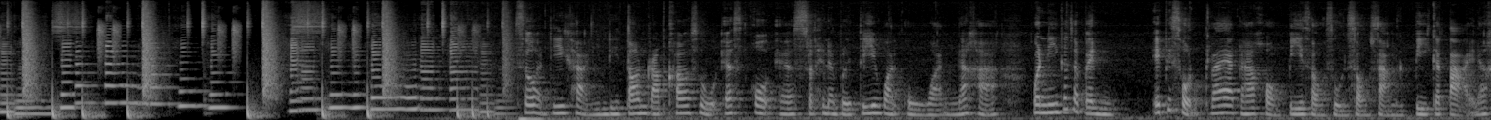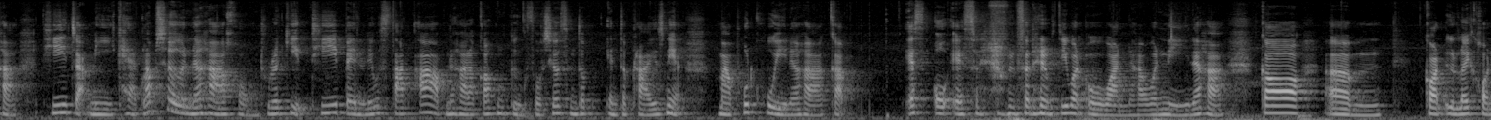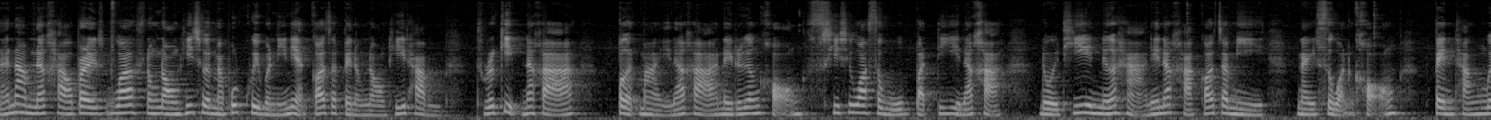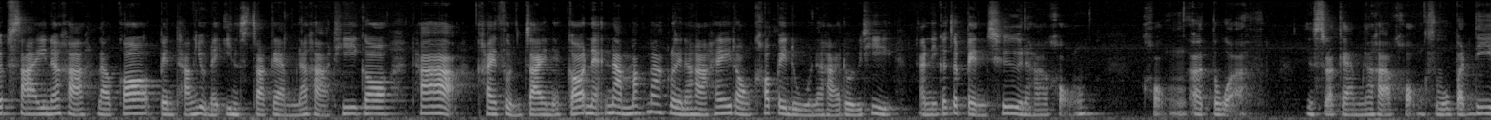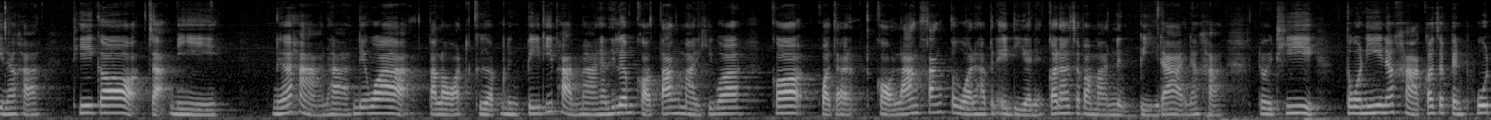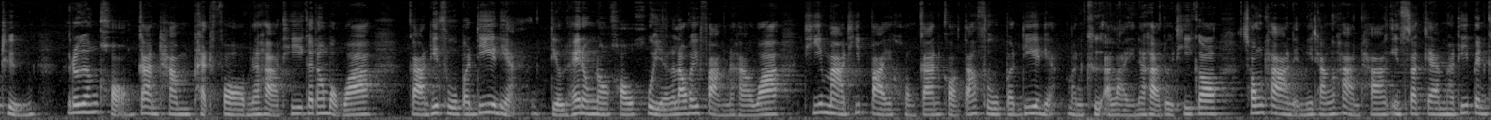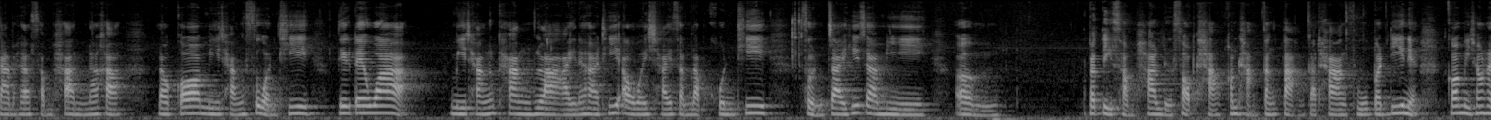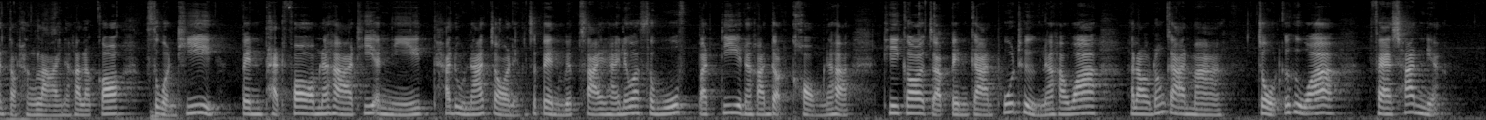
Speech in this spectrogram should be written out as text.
สวัสดีค่ะ ยินดีต้อนรับเข้าสู่ SOS Sustainability 101 นะคะ วันนี้ก็จะเป็น episode แรกนะคะของปี 2023 หรือปีกระต่ายนะคะ ที่จะมีแขกรับเชิญนะคะของธุรกิจที่เป็นเรียกว่าสตาร์ทอัพนะคะ แล้วก็กึ่ง social enterprise เนี่ย มาพูดคุยนะคะกับ SOS Sustainability 101 นะคะ วันนี้นะคะ ก็ ก่อนอื่นเลยขอแนะนำนะคะว่าน้องๆที่เชิญมาพูดคุยวันนี้เนี่ยก็จะเป็นน้องๆที่ทำธุรกิจนะคะ เปิดใหม่นะคะ ในเรื่องของที่ชื่อว่า Swoop Buddy นะคะ โดยที่เนื้อหาเนี่ยนะคะก็จะมีในส่วนของเป็นทั้งเว็บไซต์นะคะ แล้วก็เป็นทั้งอยู่ใน Instagram นะคะ ที่ก็ถ้าใครสนใจเนี่ยก็แนะนำมาก ๆ เลยนะคะ ให้ลองเข้าไปดูนะคะ โดยวิธีอันนี้ก็จะเป็นชื่อนะคะของของอตัว Instagram นะคะของ Swoop Buddy นะคะ ที่ก็จะมีเนื้อหานะคะเรียกว่าตลอดเกือบ 1 ปีที่ผ่านมาที่เริ่มก่อตั้งมาคิดว่าก็กว่าจะก่อร่างสร้างตัวนะคะเป็นไอเดียเนี่ยก็น่าจะประมาณ 1 ปีได้นะคะ โดยที่ตัวนี้นะคะก็จะเป็นพูดถึงเรื่องของการทำแพลตฟอร์มนะคะ ที่ก็ต้องบอกว่า การที่ Swoop Buddy เนี่ยเดี๋ยวให้น้องๆเขาคุยแล้วเล่าให้ฟังนะคะว่าที่มาที่ไปของการก่อตั้ง Swoop Buddy เนี่ยมันคืออะไรนะคะ โดยที่ก็ช่องทางเนี่ยมีทั้งผ่านทาง Instagram นะที่เป็นการประชาสัมพันธ์นะคะ แล้วก็มีทั้งส่วนที่เรียกได้ว่ามีทั้งทางไลน์นะคะที่เอาไว้ใช้สำหรับคนที่สนใจที่จะมี ปฏิสัมพันธ์หรือสอบถามคำถามต่างๆ กับทาง Swoop Buddy เนี่ยก็มีช่องทางต่อทางไลน์นะคะ แล้วก็ส่วนที่เป็นแพลตฟอร์มนะคะ ที่อันนี้ถ้าดูหน้าจอเนี่ยก็จะเป็นเว็บไซต์นะคะเรียกว่า swoopbuddy นะคะ .com นะคะ ที่ก็จะเป็นการพูดถึงนะคะว่าเราต้องการมาโจทย์ก็คือว่าแฟชั่นเนี่ย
